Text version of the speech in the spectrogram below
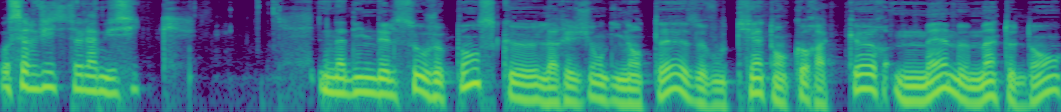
au service de la musique. Nadine Delso, je pense que la région dinantaise vous tient encore à cœur, même maintenant,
